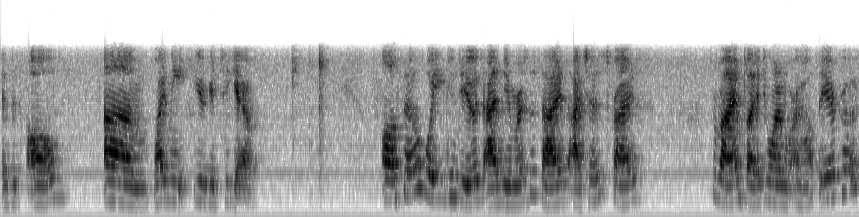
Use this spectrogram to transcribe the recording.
If it's all um, white meat, you're good to go. Also, what you can do is add numerous sides. I chose fries for mine, but if you want a more healthier approach,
